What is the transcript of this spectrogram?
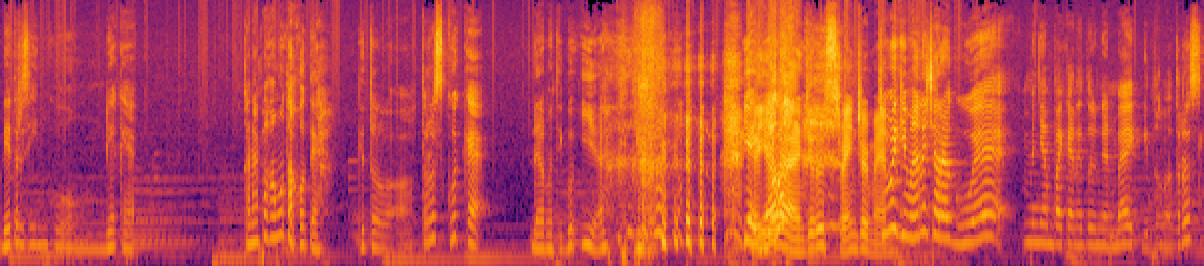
Dia tersinggung. Dia kayak, kenapa kamu takut ya? Gitu loh. Terus gue kayak, dalam hati gue iya. ya Ya iyalah. anjir stranger man. Cuma gimana cara gue menyampaikan itu dengan baik gitu loh. Terus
